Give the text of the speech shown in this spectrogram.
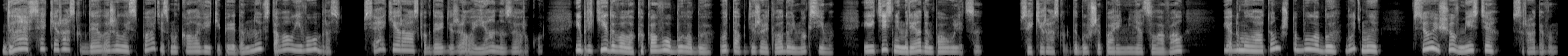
Да, всякий раз, когда я ложилась спать и смыкала веки, передо мной вставал его образ. Всякий раз, когда я держала Яна за руку и прикидывала, каково было бы вот так держать ладонь Максима и идти с ним рядом по улице. Всякий раз, когда бывший парень меня целовал, я думала о том, что было бы, будь мы все еще вместе с Радовым.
